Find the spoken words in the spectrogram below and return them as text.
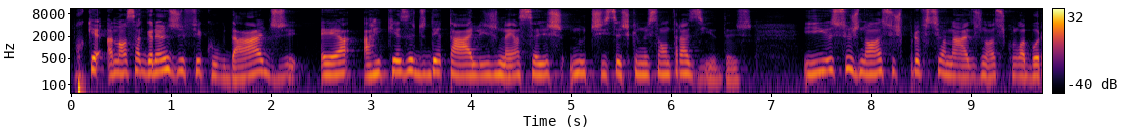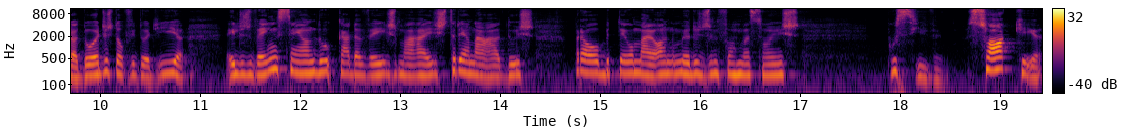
porque a nossa grande dificuldade é a riqueza de detalhes nessas notícias que nos são trazidas. E isso os nossos profissionais, os nossos colaboradores da ouvidoria, eles vêm sendo cada vez mais treinados para obter o maior número de informações possível. Só que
